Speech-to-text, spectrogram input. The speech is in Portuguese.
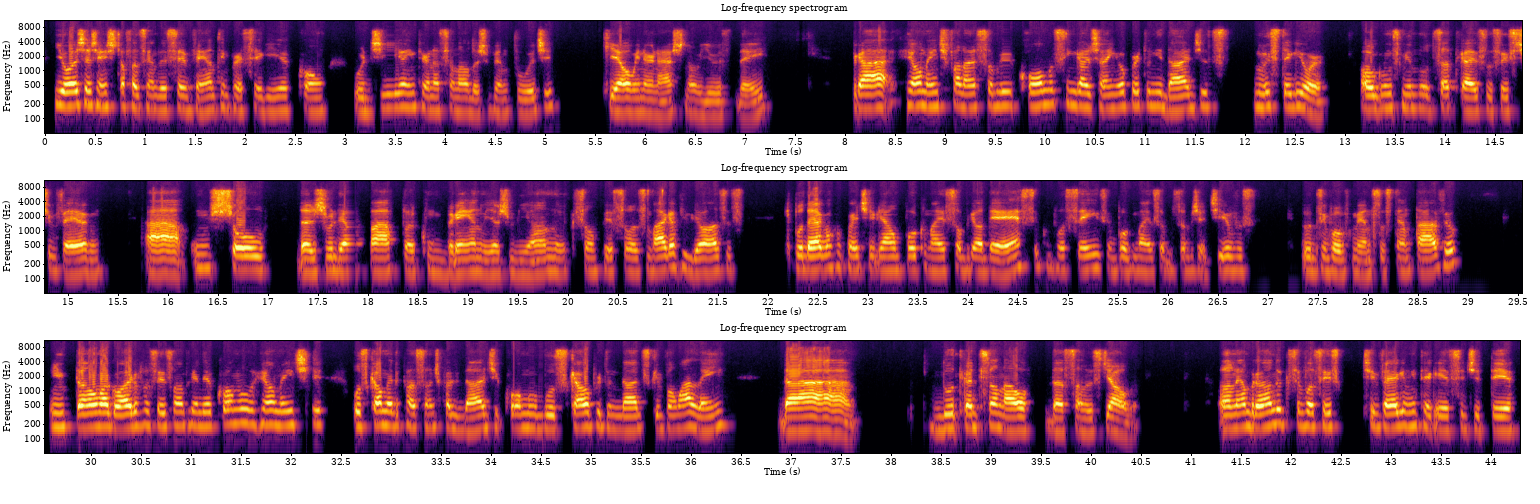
E hoje a gente está fazendo esse evento em parceria com o Dia Internacional da Juventude, que é o International Youth Day, para realmente falar sobre como se engajar em oportunidades no exterior. Alguns minutos atrás vocês tiveram ah, um show da Júlia Papa com o Breno e a Juliana, que são pessoas maravilhosas, que puderam compartilhar um pouco mais sobre ODS com vocês, um pouco mais sobre os objetivos do desenvolvimento sustentável. Então, agora vocês vão aprender como realmente buscar uma educação de qualidade, como buscar oportunidades que vão além da, do tradicional das salas de aula. Ah, lembrando que se vocês tiverem interesse de ter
